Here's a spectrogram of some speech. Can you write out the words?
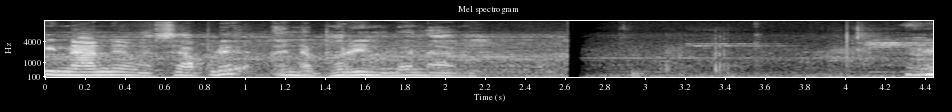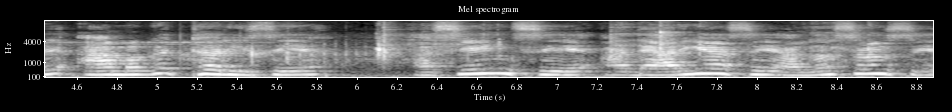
બાકી નાના આપણે એને ભરીને બનાવી. હવે આ મગજથરી છે, આ સિંગ છે, આ ડારિયા છે, આ લસણ છે,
